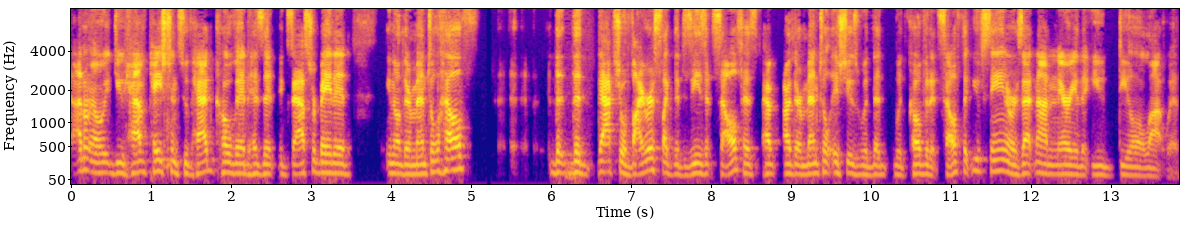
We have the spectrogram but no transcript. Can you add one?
I don't know. Do you have patients who've had COVID? Has it exacerbated, you know, their mental health? The, the actual virus, like the disease itself, has have, are there mental issues with the with COVID itself that you've seen, or is that not an area that you deal a lot with?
